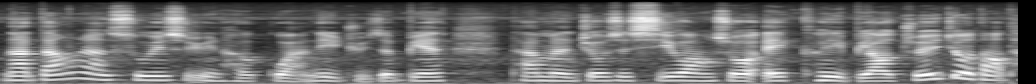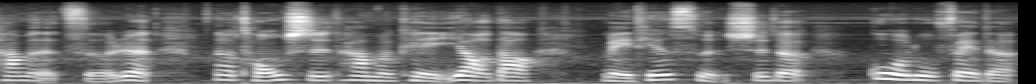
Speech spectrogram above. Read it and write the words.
那当然，苏伊士运河管理局这边，他们就是希望说，诶，可以不要追究到他们的责任。那同时，他们可以要到每天损失的过路费的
